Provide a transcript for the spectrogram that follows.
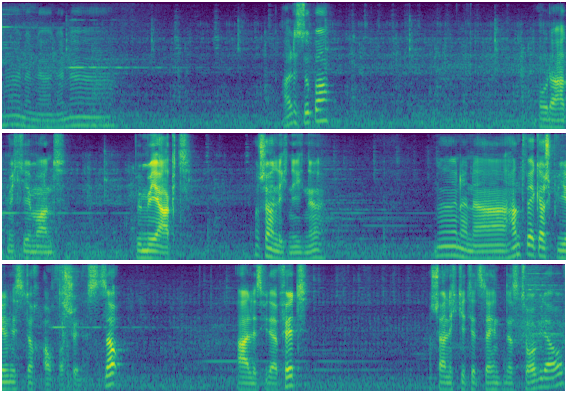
Na, na, na, na, Alles super? Oder hat mich jemand bemerkt? Wahrscheinlich nicht, ne? Na, na, na. Handwerker spielen ist doch auch was Schönes. So. Alles wieder fit. Wahrscheinlich geht jetzt da hinten das Tor wieder auf.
